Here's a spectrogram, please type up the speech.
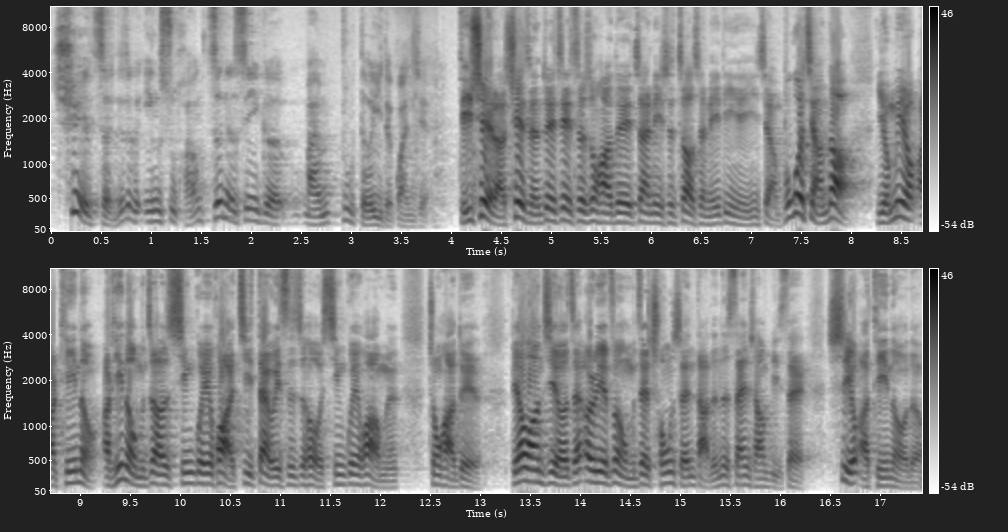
确诊的这个因素，好像真的是一个蛮不得已的关键。的确了，确诊对这次中华队战力是造成了一定的影响。不过讲到有没有 Artino，Artino 我们知道是新规划，继戴维斯之后新规划我们中华队的。不要忘记哦，在二月份我们在冲绳打的那三场比赛是有 Artino 的，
